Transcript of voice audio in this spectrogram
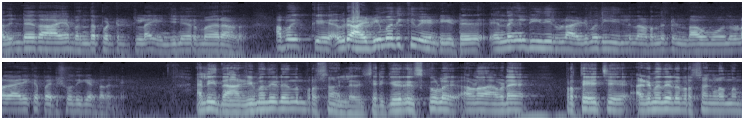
അതിന്റേതായ ബന്ധപ്പെട്ടിട്ടുള്ള എഞ്ചിനീയർമാരാണ്. അപ്പോൾ ഒരു അഴിമതിക്ക് വേണ്ടിയിട്ട് എന്തെങ്കിലും രീതിയിലുള്ള അഴിമതി ഇതിൽ നടന്നിട്ടുണ്ടാകുമോ എന്നുള്ള കാര്യമൊക്കെ പരിശോധിക്കേണ്ടതല്ലേ? അല്ല ഇത് അഴിമതിയുടെ ഒന്നും പ്രശ്നമല്ല ശരിക്കും ഒരു സ്കൂൾ അവിടെ അവിടെ പ്രത്യേകിച്ച് അഴിമതിയുടെ പ്രശ്നങ്ങളൊന്നും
